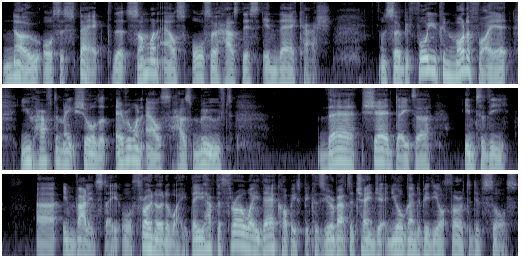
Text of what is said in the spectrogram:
know or suspect that someone else also has this in their cache. And so before you can modify it, you have to make sure that everyone else has moved their shared data into the uh, invalid state or thrown it away. They have to throw away their copies because you're about to change it and you're going to be the authoritative source.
